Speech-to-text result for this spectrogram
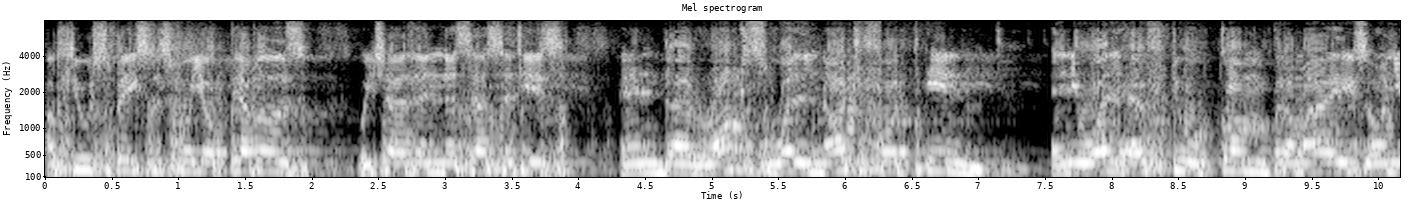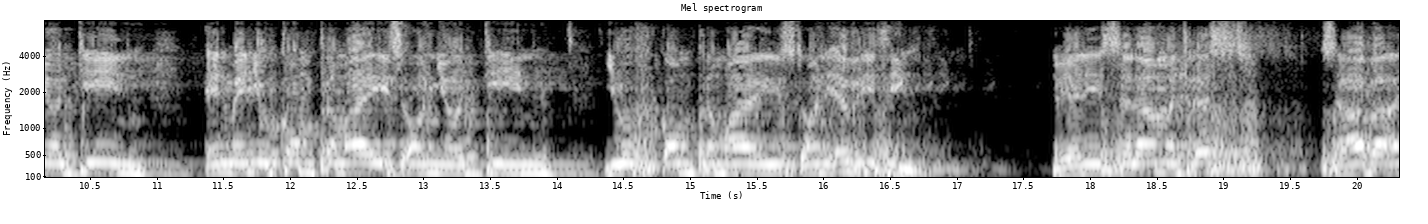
a few spaces for your pebbles, which are the necessities, and the rocks will not fit in, and you will have to compromise on your deen and when you compromise on your deen, you've compromised on everything. Alayhi salam addressed Sahaba,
